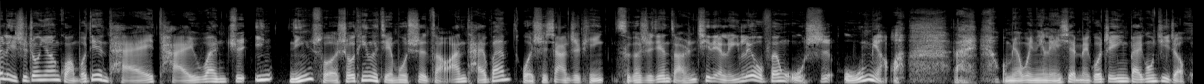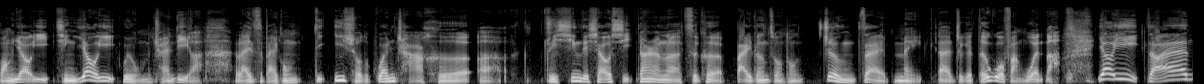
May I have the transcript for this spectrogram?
这里是中央广播电台台湾之音，您所收听的节目是《早安台湾》，我是夏志平。此刻时间早上七点零六分五十五秒啊，来，我们要为您连线美国之音白宫记者黄耀毅，请耀毅为我们传递啊来自白宫第一手的观察和呃最新的消息。当然了，此刻拜登总统正在美呃这个德国访问啊，耀毅早安。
